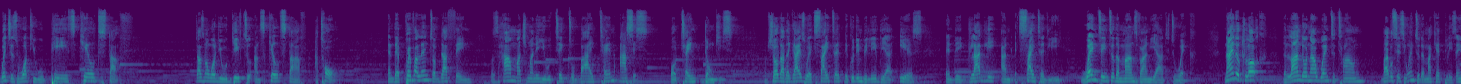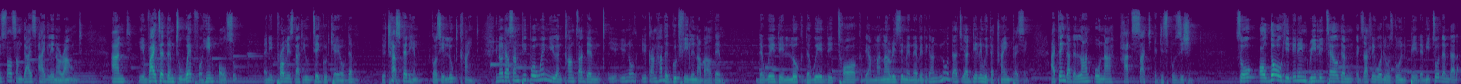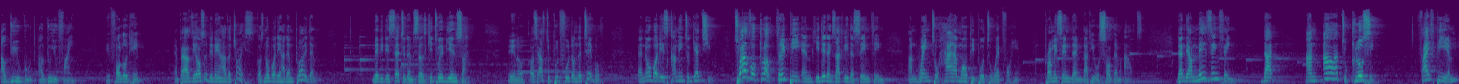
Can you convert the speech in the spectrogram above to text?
which is what you will pay skilled staff. That's not what you will give to unskilled staff at all. And the equivalent of that thing was how much money you would take to buy 10 asses or 10 donkeys. I'm sure that the guys were excited. They couldn't believe their ears. And they gladly and excitedly went into the man's vineyard to work. Nine o'clock, the landowner went to town. Bible says he went to the marketplace and he saw some guys idling around. And he invited them to work for him also. And he promised that he would take good care of them. They trusted him because he looked kind. You know, there are some people, when you encounter them, you, you, know, you can have a good feeling about them. The way they look, the way they talk, their mannerism and everything. And know that you are dealing with a kind person. I think that the landowner had such a disposition. So, although he didn't really tell them exactly what he was going to pay them, he told them that I'll do you good, I'll do you fine. They followed him. And perhaps they also didn't have a choice because nobody had employed them. Maybe they said to themselves, Kitwe biensa. You know, because you have to put food on the table. And nobody is coming to get you. 12 o'clock, 3 p.m., he did exactly the same thing and went to hire more people to work for him, promising them that he will sort them out. Then the amazing thing that an hour to closing, 5 p.m.,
